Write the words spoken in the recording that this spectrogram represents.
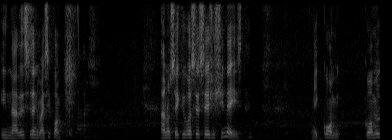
e nada desses animais se come. A não ser que você seja chinês. Né? Aí come. Come,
